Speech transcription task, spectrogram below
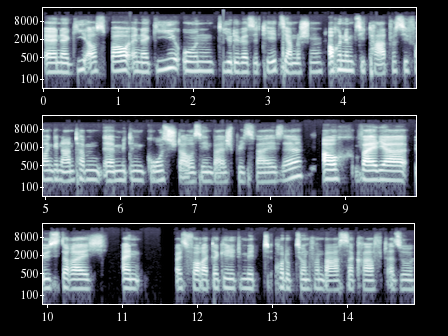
Energieausbau, Energie und Biodiversität. Sie haben das schon auch in dem Zitat, was Sie vorhin genannt haben, äh, mit den Großstauseen beispielsweise. Auch weil ja Österreich ein als Vorreiter gilt mit Produktion von Wasserkraft. Also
